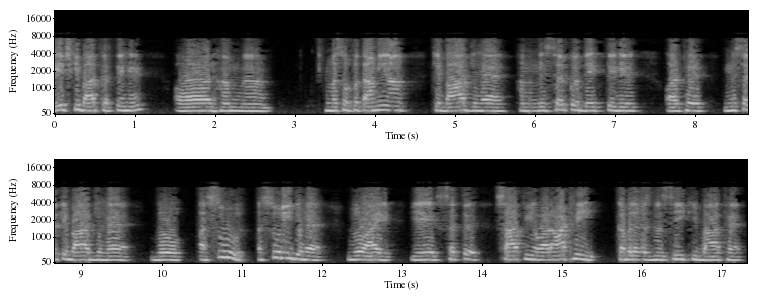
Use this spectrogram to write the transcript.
एज की बात करते हैं और हम मसोपतामिया के बाद जो है हम मिस्र को देखते हैं और फिर मिस्र के बाद जो है वो असूर, असूरी जो है वो आए। ये सत्र सातवीं और आठवीं कबल मसीह की बात है,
